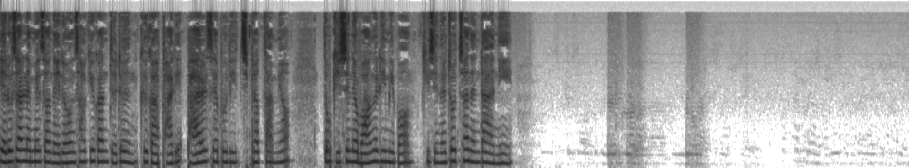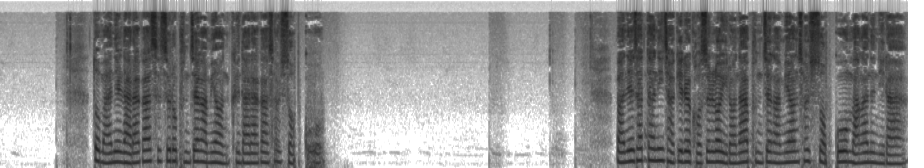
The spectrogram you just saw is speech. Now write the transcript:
예루살렘에서 내려온 서기관들은 그가 바알세불이 집혔다며 또 귀신의 왕을 힘입어 귀신을 쫓아낸다 하니 또 만일 나라가 스스로 분쟁하면 그 나라가 설 수 없고 만일 사탄이 자기를 거슬러 일어나 분쟁하면 설 수 없고 망하느니라.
